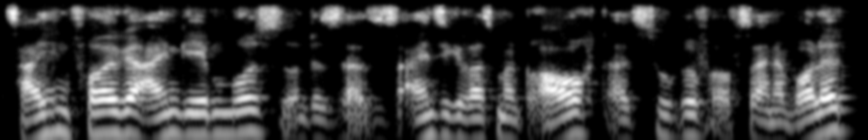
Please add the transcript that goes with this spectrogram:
Zeichenfolge eingeben muss. Und das ist das Einzige, was man braucht als Zugriff auf seine Wallet.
